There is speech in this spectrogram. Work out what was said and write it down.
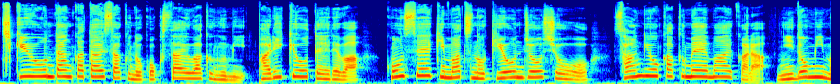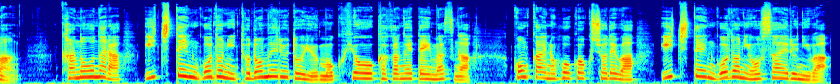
地球温暖化対策の国際枠組みパリ協定では今世紀末の気温上昇を産業革命前から2度未満、可能なら1.5度にとどめるという目標を掲げていますが、今回の報告書では1.5度に抑えるには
